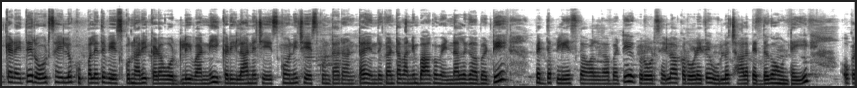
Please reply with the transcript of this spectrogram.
ఇక్కడైతే రోడ్ సైడ్లో కుప్పలు అయితే వేసుకున్నారు. ఇక్కడ వడ్లు ఇవన్నీ. ఇక్కడ ఇలానే చేసుకొని చేసుకుంటారంట. ఎందుకంటే అవన్నీ బాగా వెండాలి కాబట్టి పెద్ద ప్లేస్ కావాలి కాబట్టి ఒక రోడ్ సైడ్లో ఒక రోడ్ అయితే ఊళ్ళో చాలా పెద్దగా ఉంటాయి. ఒక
